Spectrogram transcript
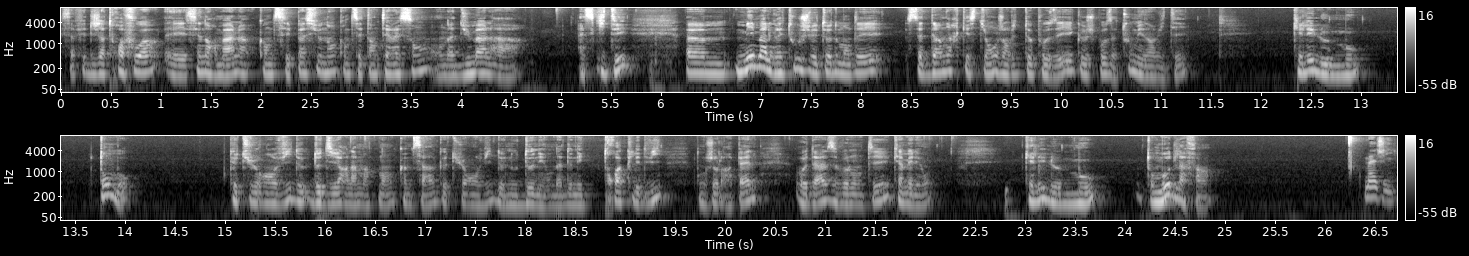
Ça fait déjà trois fois et c'est normal. Quand c'est passionnant, quand c'est intéressant, on a du mal à, à se quitter. Euh, mais malgré tout, je vais te demander cette dernière question que j'ai envie de te poser et que je pose à tous mes invités. Quel est le mot, ton mot, que tu auras envie de, de dire là maintenant, comme ça, que tu as envie de nous donner? On a donné trois clés de vie, donc je le rappelle audace, volonté, caméléon. Quel est le mot, ton mot de la fin? Magie.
